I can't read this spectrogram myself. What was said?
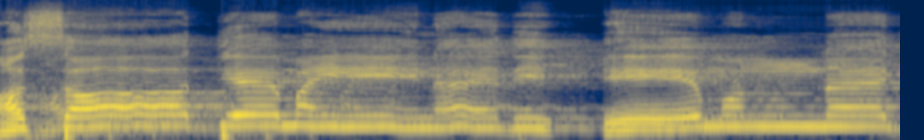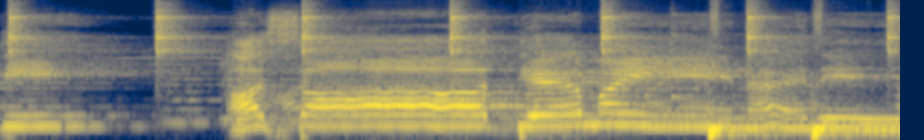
అసాధ్యమైనది ఏమున్నది? అసాధ్యమైనది.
